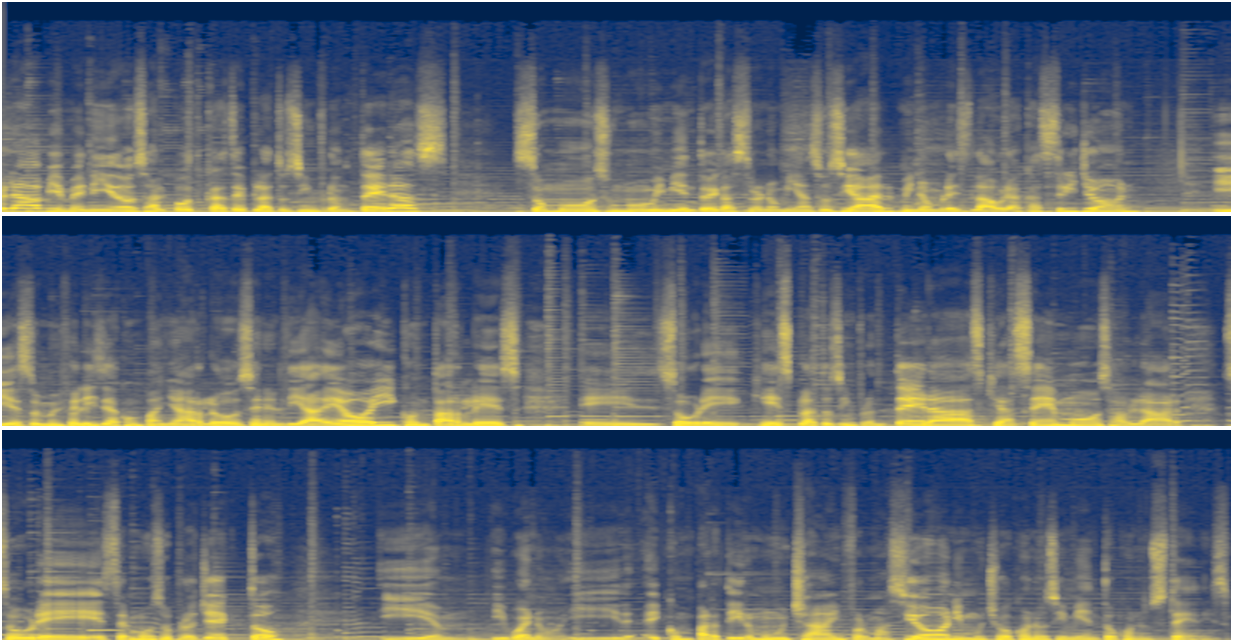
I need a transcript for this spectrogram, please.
Hola, bienvenidos al podcast de Platos sin Fronteras. Somos un movimiento de gastronomía social. Mi nombre es Laura Castrillón y estoy muy feliz de acompañarlos en el día de hoy y contarles eh, sobre qué es Platos sin Fronteras, qué hacemos, hablar sobre este hermoso proyecto y, em, bueno, y, y compartir mucha información y mucho conocimiento con ustedes.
